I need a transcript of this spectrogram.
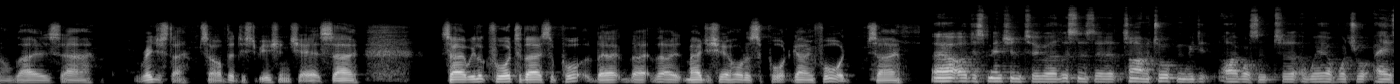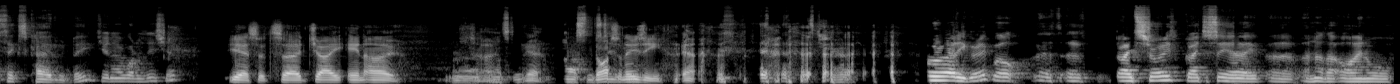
of those uh, register. So of the distribution shares. So. So we look forward to those support, the, the, the major shareholder support going forward. So uh, I'll just mention to uh, listeners that at the time of talking, we did, I wasn't uh, aware of what your ASX code would be. Do you know what it is yet? Yes, it's uh, JNO. Right, so, nice and, yeah, nice and, nice and easy. Yeah, that's right. Alrighty, Greg. Well, uh, uh, great story. Great to see a, uh, another iron ore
